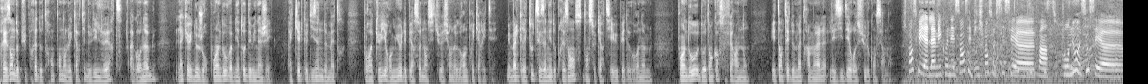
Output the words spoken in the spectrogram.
Présente depuis près de 30 ans dans le quartier de l'île Verte, à Grenoble, l'accueil de jour Point d'eau va bientôt déménager, à quelques dizaines de mètres, pour accueillir au mieux les personnes en situation de grande précarité. Mais malgré toutes ces années de présence dans ce quartier huppé de Grenoble, Point d'eau doit encore se faire un nom et tenter de mettre à mal les idées reçues le concernant. Je pense qu'il y a de la méconnaissance et puis je pense aussi c'est, euh, enfin pour nous aussi c'est, euh,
